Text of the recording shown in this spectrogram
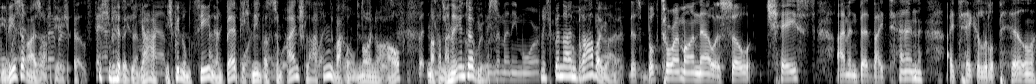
Die Lesereise, auf der ich bin. Ich werde gejagt. Ich bin um 10 im Bett, ich nehme was zum Einschlafen, wache um 9 Uhr auf, mache meine Interviews. Ich bin ein braver Junge. This book tour I'm on now is so chaste. I'm in bed by 10. I take a little pill.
